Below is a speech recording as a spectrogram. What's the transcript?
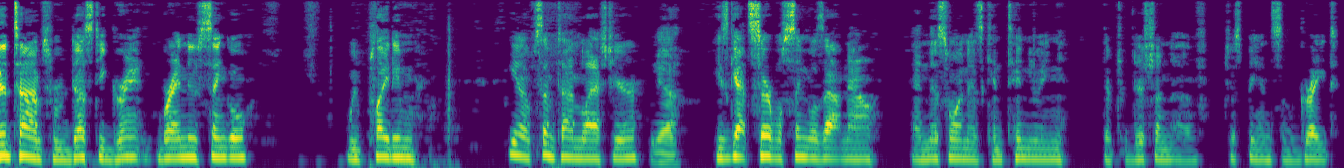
good times from Dusty Grant, brand new single. We played him, you know, sometime last year. Yeah. He's got several singles out now, and this one is continuing the tradition of just being some great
